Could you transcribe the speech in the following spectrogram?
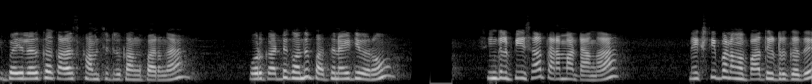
இப்போ இதில் இருக்க கலர்ஸ் காமிச்சிட்டு இருக்காங்க பாருங்கள் ஒரு கட்டுக்கு வந்து பத்து நைட்டி வரும். சிங்கிள் பீஸாக தரமாட்டாங்க. நெக்ஸ்ட் இப்போ நம்ம பார்த்துக்கிட்டு இருக்கிறது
